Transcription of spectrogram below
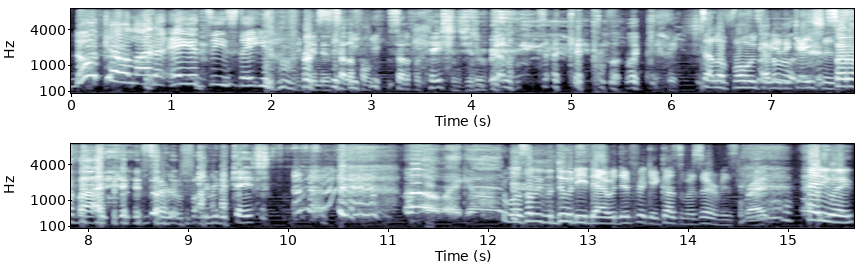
North Carolina A&T State Getting the University. telephone certifications. Telephone communications. Certified. Certified. communications. Oh my god. Well, some people do need that with their freaking customer service. Right. Anyway,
